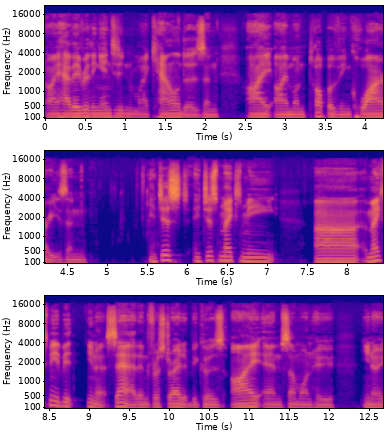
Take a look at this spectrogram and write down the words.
I have everything entered into my calendars and I I'm on top of inquiries." And it just it just makes me uh it makes me a bit you know sad and frustrated because I am someone who you know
